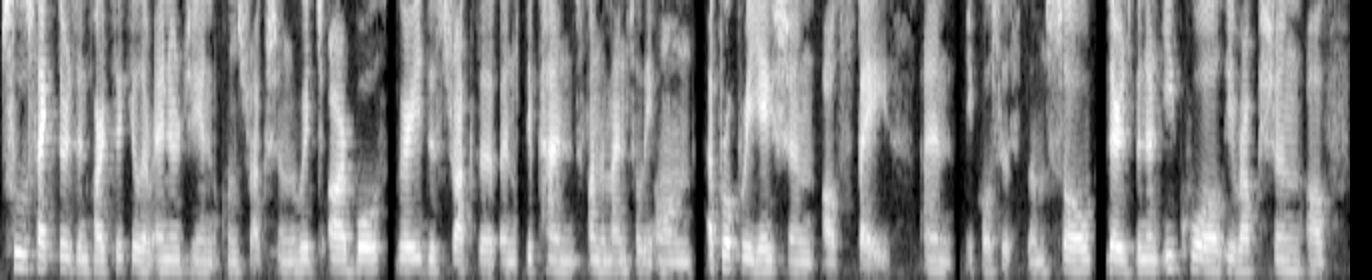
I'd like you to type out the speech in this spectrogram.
two sectors in particular, energy and construction, which are both very destructive and depend fundamentally on appropriation of space and ecosystems. So there's been an equal eruption of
